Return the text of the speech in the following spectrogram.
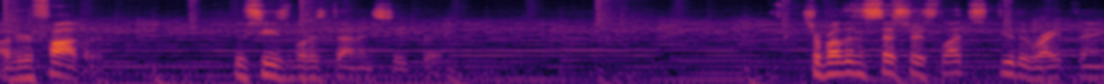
of your Father, who sees what is done in secret. So, brothers and sisters, let's do the right thing.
